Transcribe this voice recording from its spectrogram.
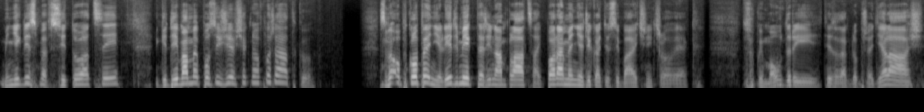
My někdy jsme v situaci, kdy máme pocit, že je všechno v pořádku. Jsme obklopeni lidmi, kteří nám plácají po rameně, říkají, ty jsi báječný člověk ty jsi takový moudrý, ty to tak dobře děláš.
